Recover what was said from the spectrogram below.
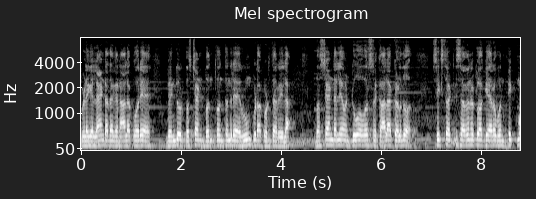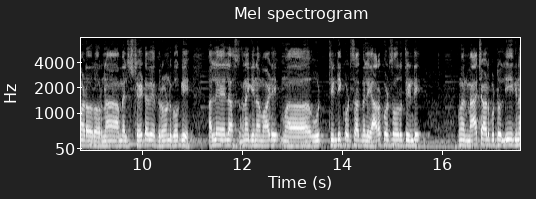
ಬೆಳಗ್ಗೆ ಲ್ಯಾಂಡ್ ಆದಾಗ ನಾಲ್ಕೂವರೆ ಬೆಂಗಳೂರು ಬಸ್ ಸ್ಟ್ಯಾಂಡ್ ಬಂತು ಅಂತಂದ್ರೆ ರೂಮ್ ಕೂಡ ಕೊಡ್ತಾ ಇರಲಿಲ್ಲ. ಬಸ್ ಸ್ಟ್ಯಾಂಡ್ ಅಲ್ಲೇ ಒಂದು ಟೂ ಅವರ್ಸ್ ಕಾಲ ಕಳೆದು ಸಿಕ್ಸ್ ತರ್ಟಿ ಸೆವೆನ್ ಓ ಕ್ಲಾಕ್ ಯಾರೋ ಬಂದು ಪಿಕ್ ಮಾಡೋರು ಅವ್ರನ್ನ ಆಮೇಲೆ ಸ್ಟ್ರೇಟ್ ಅವೇ ಗ್ರೌಂಡ್ಗೆ ಹೋಗಿ ಅಲ್ಲೇ ಎಲ್ಲ ಸ್ನಾನಗಿನ ಮಾಡಿ ಆ, ಊಟ ತಿಂಡಿ ಕೊಡ್ಸಾದ್ಮೇಲೆ ಯಾರೋ ಕೊಡ್ಸೋರು ತಿಂಡಿ. ಆಮೇಲೆ ಮ್ಯಾಚ್ ಆಡ್ಬಿಟ್ಟು ಲೀಗ್ನ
